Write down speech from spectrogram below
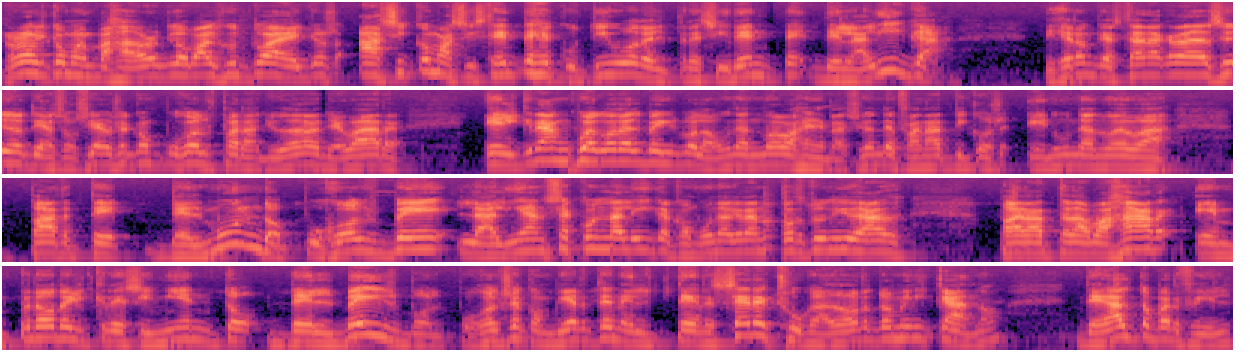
rol como embajador global junto a ellos, así como asistente ejecutivo del presidente de la liga. Dijeron que están agradecidos de asociarse con Pujols para ayudar a llevar el gran juego del béisbol a una nueva generación de fanáticos en una nueva parte del mundo. Pujols ve la alianza con la liga como una gran oportunidad para trabajar en pro del crecimiento del béisbol. Pujols se convierte en el tercer exjugador dominicano de alto perfil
